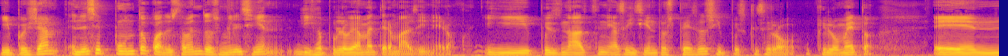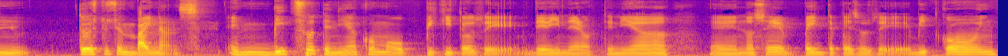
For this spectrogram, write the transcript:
y pues ya en ese punto cuando estaba en 2100 dije pues le voy a meter más dinero. Y pues nada, tenía 600 pesos y pues que se lo, que lo meto. En, todo esto es en Binance. En Bitso tenía como piquitos de, de dinero. Tenía eh, no sé, 20 pesos de Bitcoin,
